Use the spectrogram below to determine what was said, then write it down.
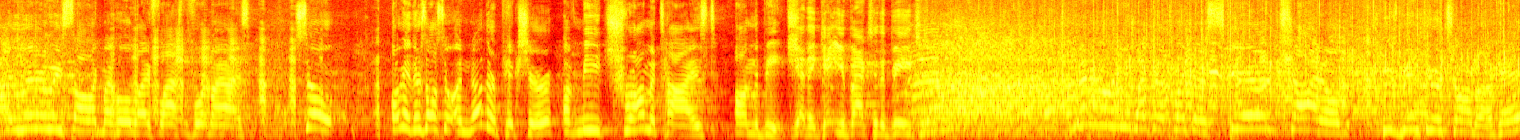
I literally saw like my whole life flash before my eyes. So, okay, there's also another picture of me traumatized on the beach. Yeah, they get you back to the beach. Literally like a, like a scared child who's been through a trauma, okay?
